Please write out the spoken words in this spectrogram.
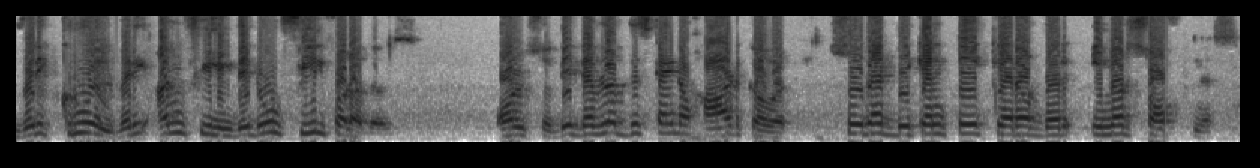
very cruel, very unfeeling. They don't feel for others. Also, they develop this kind of hard cover so that they can take care of their inner softness.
